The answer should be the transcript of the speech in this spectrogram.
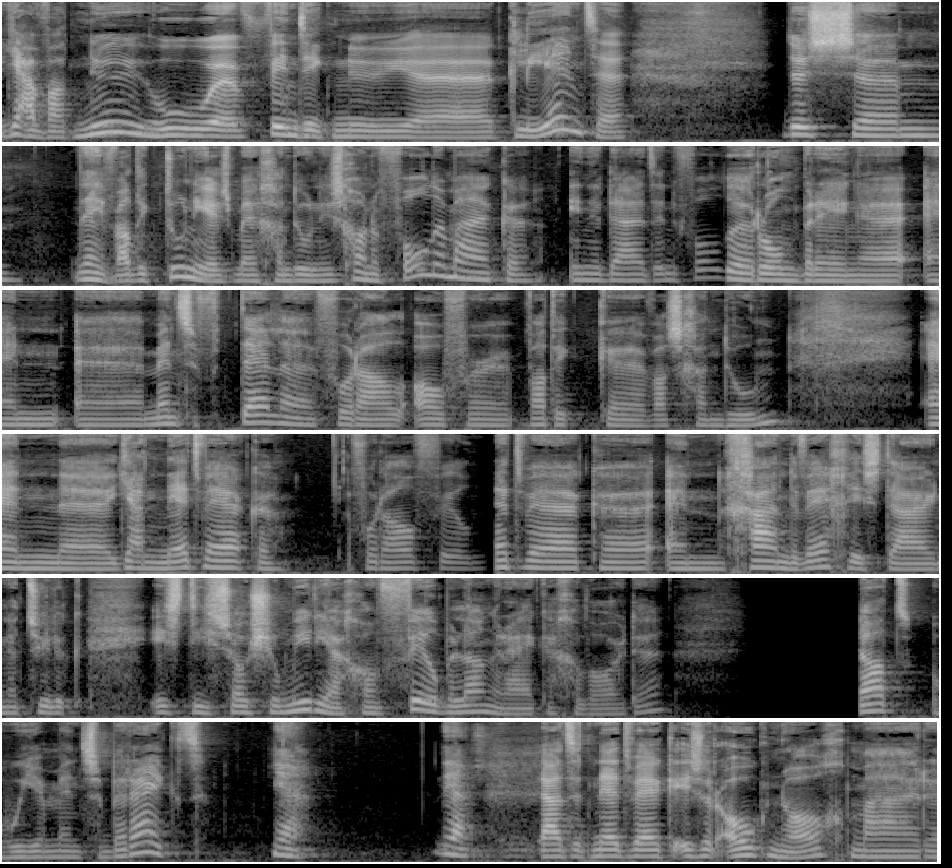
ja, wat nu? Hoe vind ik nu cliënten? Dus ehm, nee, wat ik toen eerst ben gaan doen is gewoon een folder maken. Inderdaad, een folder rondbrengen en eh, mensen vertellen vooral over wat ik eh, was gaan doen. En eh, ja, netwerken. Vooral veel netwerken. En gaandeweg is daar natuurlijk is die social media gewoon veel belangrijker geworden. Dat hoe je mensen bereikt. Ja. Ja. Inderdaad, het netwerken is er ook nog. Maar eh,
